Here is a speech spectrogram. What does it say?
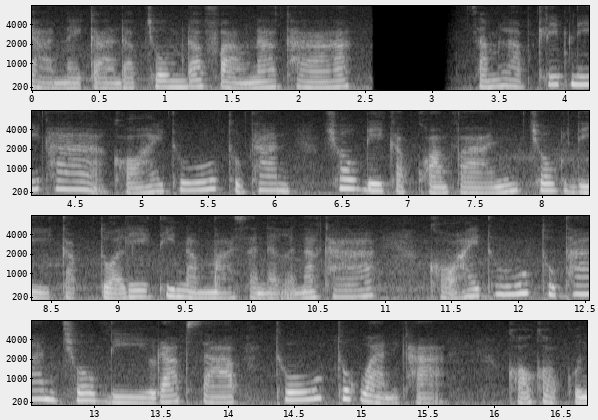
ญาณในการรับชมรับฟังนะคะสำหรับคลิปนี้ค่ะ ขอให้ทุกทุกท่าน โชคดีกับความฝัน โชคดีกับตัวเลขที่นำมาเสนอนะคะ ขอให้ทุกทุกท่าน โชคดีรับทรัพย์ ทุกทุกวันค่ะ ขอขอบคุณ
